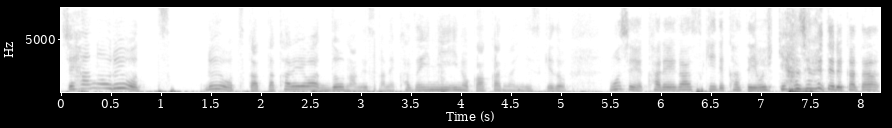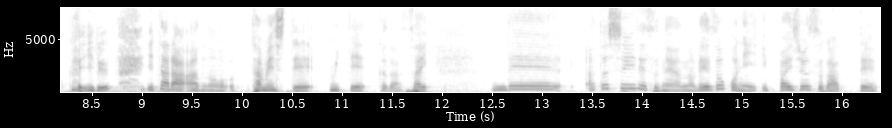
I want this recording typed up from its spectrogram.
市販のルーをルーを使ったカレーはどうなんですかね？風邪にいいのか分かんないんですけどもしカレーが好きで風邪をひき始めてる方がいるいたらあの試してみてください。で私ですねあの冷蔵庫にいっぱいジュースがあって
